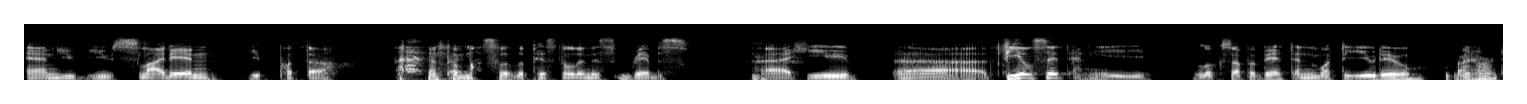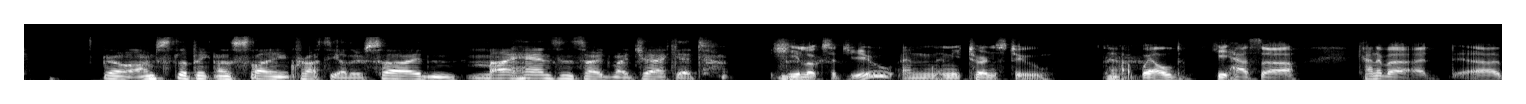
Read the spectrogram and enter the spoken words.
And you, you slide in, you put the, the muzzle of the pistol in his ribs. Uh, he uh, feels it and he looks up a bit. And what do you do, Reinhardt? You know, I'm slipping, I'm sliding across the other side, and my hands inside my jacket. he looks at you and, and he turns to uh, Weld. He has a kind of a, a, a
